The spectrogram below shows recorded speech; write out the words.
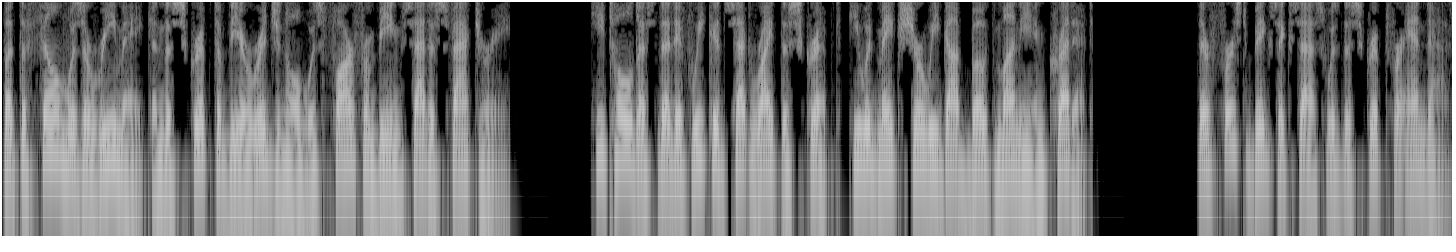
But the film was a remake and the script of the original was far from being satisfactory. He told us that if we could set right the script, he would make sure we got both money and credit. Their first big success was the script for Andaz,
